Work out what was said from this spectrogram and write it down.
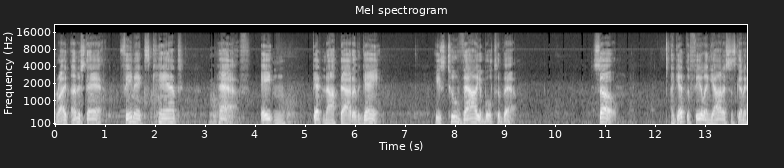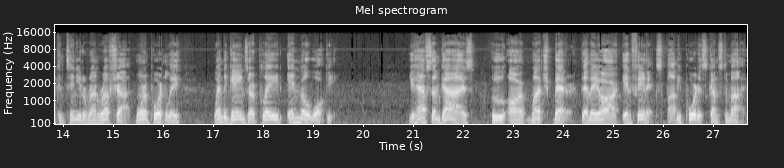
Right? Understand, Phoenix can't have Ayton get knocked out of the game. He's too valuable to them. So, I get the feeling Giannis is going to continue to run roughshod. More importantly, when the games are played in Milwaukee, you have some guys who are much better than they are in Phoenix. Bobby Portis comes to mind.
